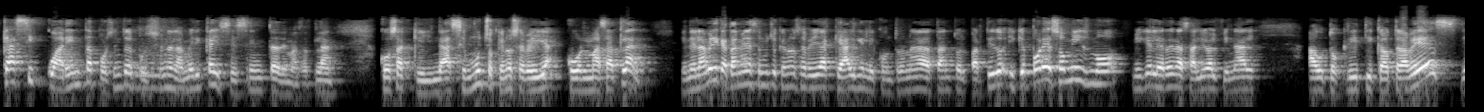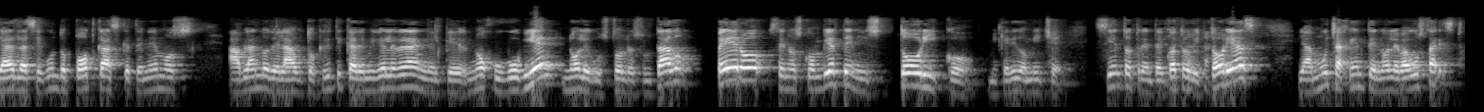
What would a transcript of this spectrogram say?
casi 40% de posición en América y 60 de Mazatlán. Cosa que hace mucho que no se veía con Mazatlán. En el América también hace mucho que no se veía que alguien le controlara tanto el partido y que por eso mismo Miguel Herrera salió al final autocrítica otra vez. Ya es el segundo podcast que tenemos hablando de la autocrítica de Miguel Herrera en el que no jugó bien, no le gustó el resultado, pero se nos convierte en histórico, mi querido Miche. 134 victorias y a mucha gente no le va a gustar esto.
